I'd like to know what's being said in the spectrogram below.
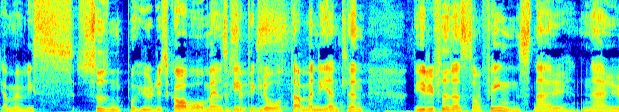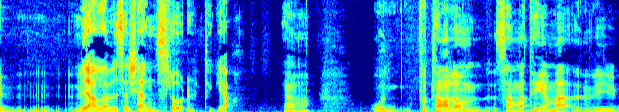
ja, men viss syn på hur det ska vara och män ska precis. inte gråta. Men egentligen det är det finaste som finns när, när vi alla visar känslor tycker jag. Ja, och på tal om samma tema. Vi,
